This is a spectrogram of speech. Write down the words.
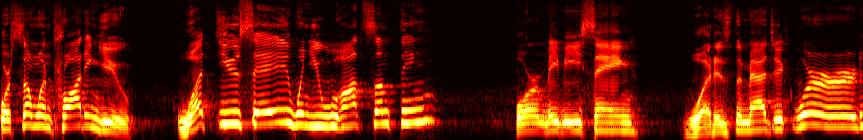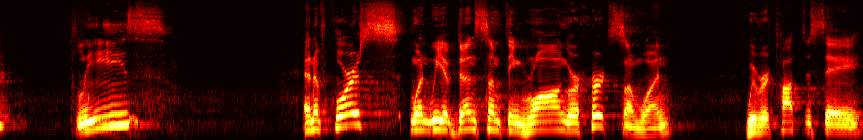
or someone prodding you, what do you say when you want something? Or maybe saying, what is the magic word? Please? And of course, when we have done something wrong or hurt someone, we were taught to say,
